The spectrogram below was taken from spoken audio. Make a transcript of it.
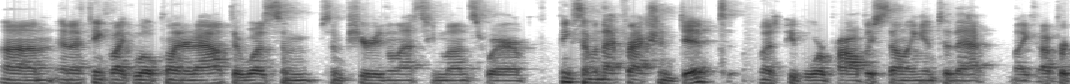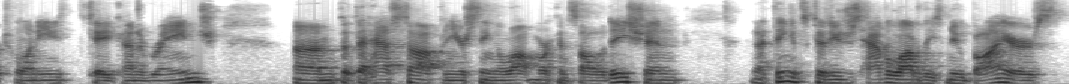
Um, and I think, like Will pointed out, there was some some period in the last few months where I think some of that fraction dipped. Most people were probably selling into that like upper 20k kind of range, um, but that has stopped, and you're seeing a lot more consolidation. And I think it's because you just have a lot of these new buyers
